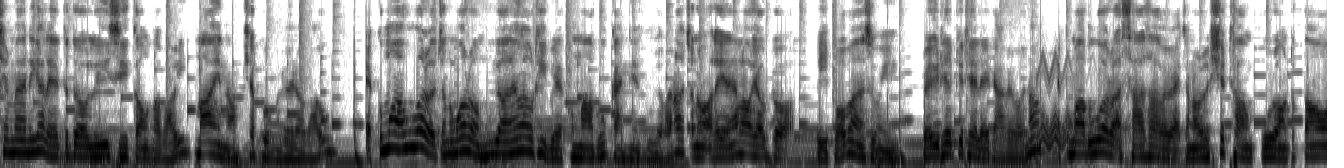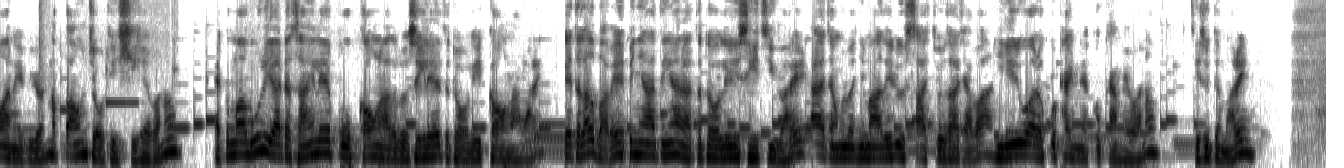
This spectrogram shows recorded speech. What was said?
ရှင်မန်တွေကလည်းတော်တော်လေးဈေးကောင်းသွားပါပြီမှားရင်တော့ဖြတ်ဖို့မလွယ်တော့ပါဘူးအဲကွန်မာဘူးကတော့ကျွန်တော်ကတော့မူရတန်းလောက်ထိပဲကွန်မာဘူးကန်နေဘူးရောနော်ကျွန်တော်အလေတန်းလောက်ရောက်တော့ဒီဘောပန်ဆိုရင်ဘယ်ထဲပြစ်ထည့်လိုက်တာပဲပေါ့နော်ကွန်မာဘူးကတော့အစားစားပဲဗျကျွန်တော်တို့8000 9000 1000ကနေပြီးတော့2000ကျော်ထိရှိတယ်ပေါ့နော် အဲကွန်မာဘူးတွေကဒီဇိုင်းလေးပိုကောင်းလာသလိုဈေးလည်းတော်တော်လေးကောင်းလာပါတယ်။ကဲဒီလောက်ပါပဲပညာသင်ရတာတော်တော်လေးဈေးကြီးပါတယ်။အဲဒါကြောင့်မလို့ညီမလေးတို့စာကြိုးစားကြပါ။ညီလေးတို့ကတော့ကိုယ်ထိုက်နဲ့ကိုယ်ခံပဲပါနော်။ကျေးဇူးတင်ပါတယ်။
